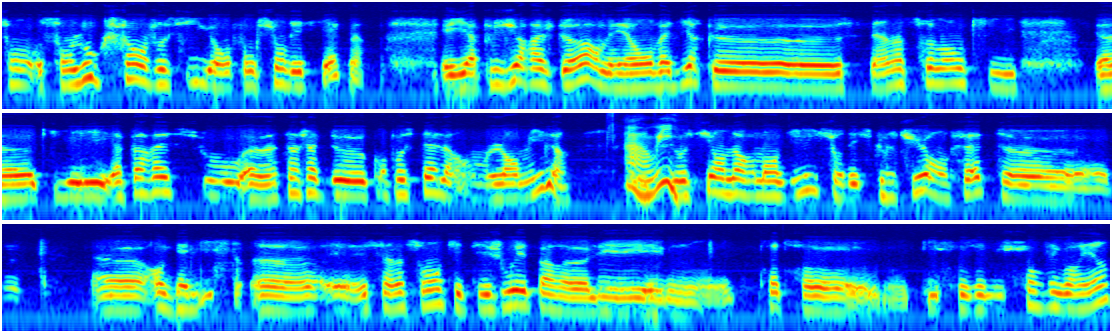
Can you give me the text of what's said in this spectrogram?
son, look change aussi en fonction des siècles. Et il y a plusieurs âges d'or, mais on va dire que c'est un instrument qui qui apparaît sous Saint-Jacques de Compostelle en l'an 1000. Ah oui. aussi en Normandie sur des sculptures en fait en Galice. c'est un instrument qui était joué par les prêtres qui faisaient du chant grégorien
